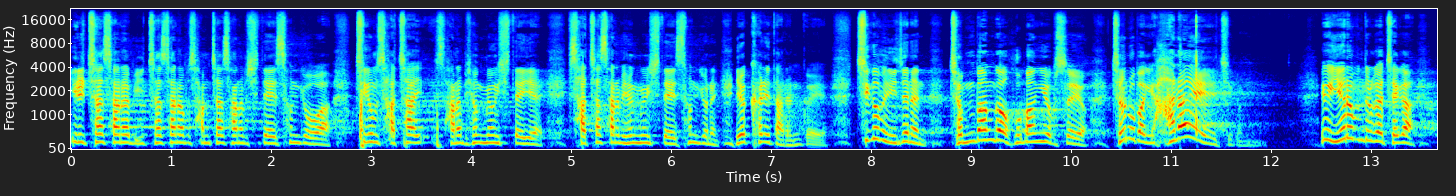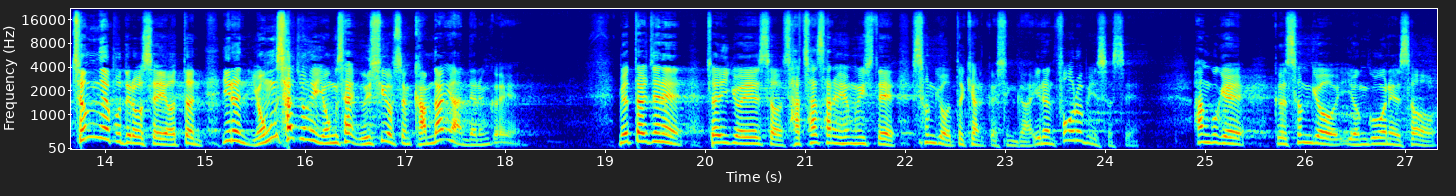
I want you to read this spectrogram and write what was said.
1차 산업, 2차 산업, 3차 산업 시대의 선교와 지금 4차 산업혁명 시대의 4차 산업혁명 시대의 선교는 역할이 다른 거예요. 지금은 이제는 전방과 후방이 없어요. 전후방이 하나예요, 지금. 그러니까 여러분들과 제가 정례부대로서의 어떤 이런 용사 중의 용사 의식이 없으면 감당이 안 되는 거예요. 몇 달 전에 저희 교회에서 4차 산업혁명 시대 선교 어떻게 할 것인가 이런 포럼이 있었어요. 한국의 그 선교 연구원에서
